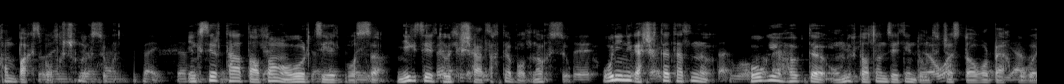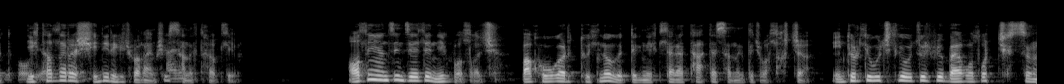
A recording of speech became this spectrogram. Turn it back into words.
том багц болгочихно гэсэн үг. Ингэсээр та 7 өөр зээл бус нэг зээл төлөх шаардлагатай болно гэсэн үг. Үүний нэг ашигтай тал нь хүүгийн хувьд өмнөх 7 зээлийн дунджаас доогуур байх бөгөөд нэг талаараа шинээр хийж байгаа юм шиг санагдах явдал юм. Олон янзын зээлээ нэг болгож баг хүүгээр төлнө гэдэг нэг талаараа таатай санагдаж болох ч энэ төрлийн үйлчлэгээ үзүүлж буй байгууллагууд ч гэсэн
